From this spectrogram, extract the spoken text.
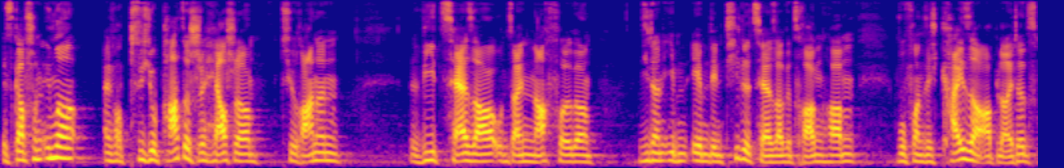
Es gab schon immer einfach psychopathische Herrscher, Tyrannen wie Cäsar und seinen Nachfolger, die dann eben, eben den Titel Cäsar getragen haben, wovon sich Kaiser ableitet.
